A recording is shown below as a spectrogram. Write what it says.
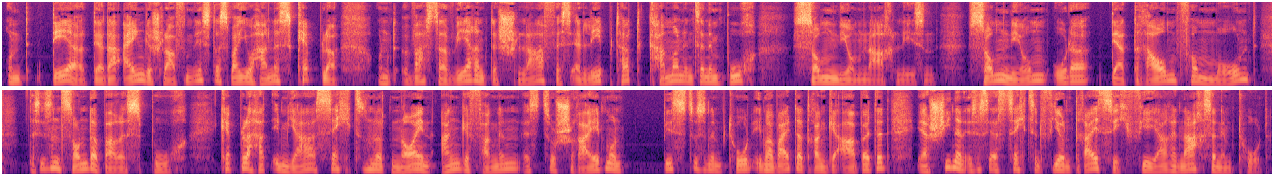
Und der, der da eingeschlafen ist, das war Johannes Kepler. Und was er während des Schlafes erlebt hat, kann man in seinem Buch Somnium nachlesen. Somnium oder Der Traum vom Mond, das ist ein sonderbares Buch. Kepler hat im Jahr 1609 angefangen, es zu schreiben und bis zu seinem Tod immer weiter dran gearbeitet. Erschienen ist es erst 1634, vier Jahre nach seinem Tod.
